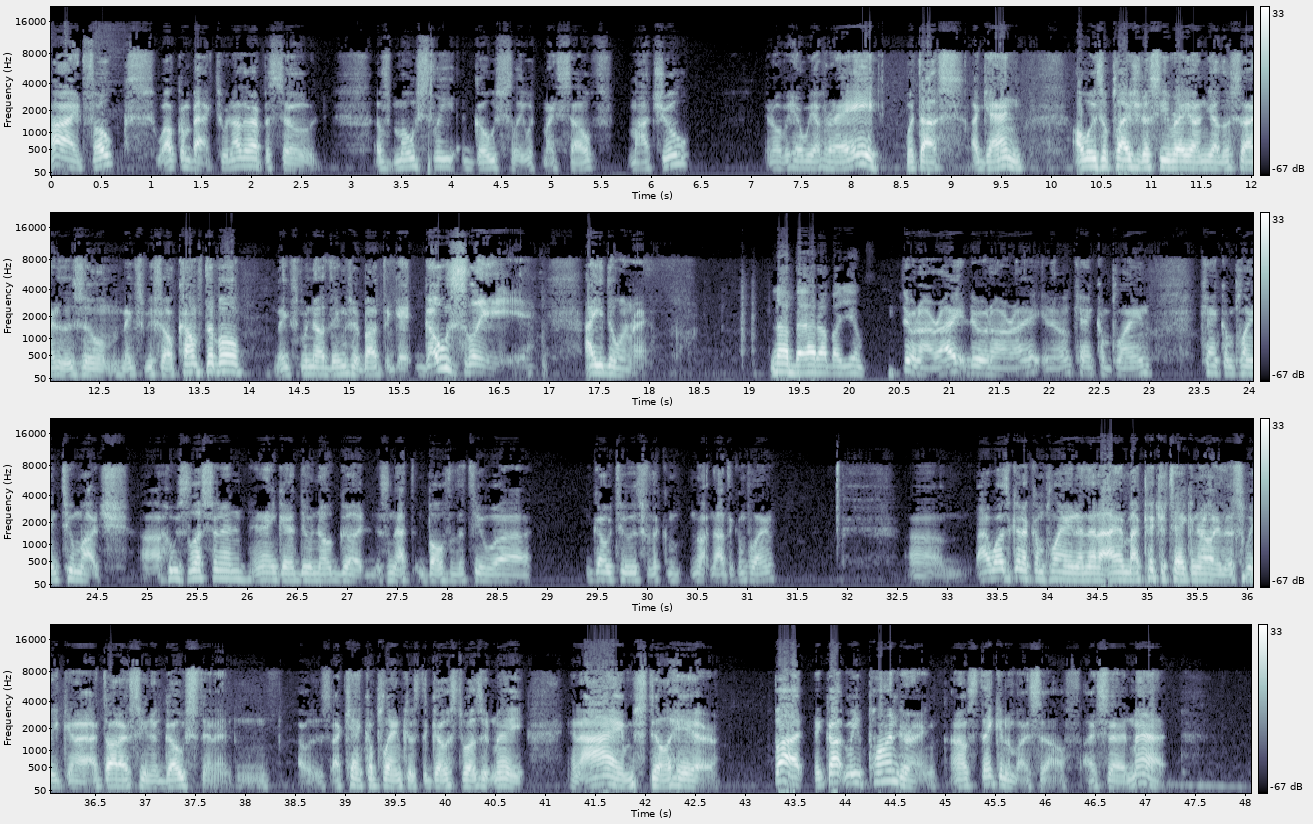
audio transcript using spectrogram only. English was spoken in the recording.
All right, folks, welcome back to another episode of Mostly Ghostly with myself, Machu. And over here we have Ray with us again. Always a pleasure to see Ray on the other side of the Zoom. Makes me feel comfortable. Makes me know things are about to get ghostly. How you doing, Ray? Not bad. How about you? Doing all right. Doing all right. You know, can't complain. Can't complain too much. Uh, who's listening? It ain't gonna do no good. Isn't that both of the two uh, go tos for the com- not not to complain? Um, I was gonna complain, and then I had my picture taken earlier this week, and I, I thought I seen a ghost in it. And I was I can't complain because the ghost wasn't me, and I'm still here. But it got me pondering, and I was thinking to myself. I said, Matt,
